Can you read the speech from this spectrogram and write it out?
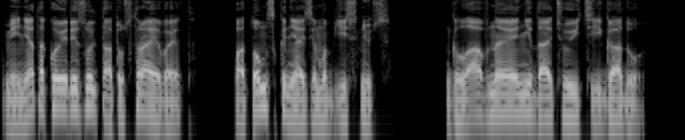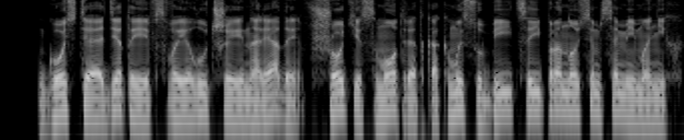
меня такой результат устраивает. Потом с князем объяснюсь. Главное, не дать уйти гаду. Гости, одетые в свои лучшие наряды, в шоке смотрят, как мы с убийцей проносимся мимо них.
